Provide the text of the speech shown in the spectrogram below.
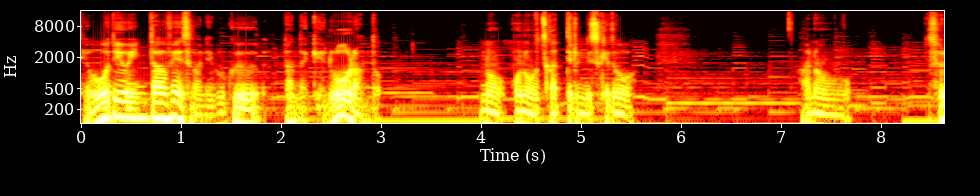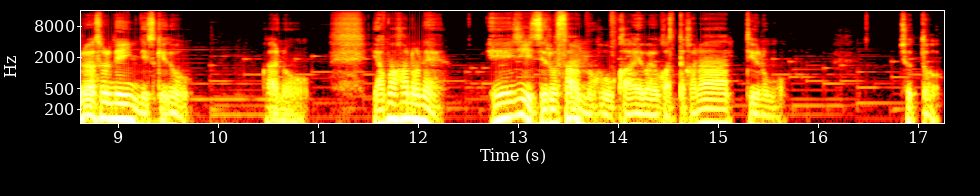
で、オーディオインターフェースがね、僕、なんだっけ、ローランドのものを使ってるんですけど、あの、それはそれでいいんですけど、あの、ヤマハのね、AG03 の方を買えばよかったかなっていうのも、ちょっと、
